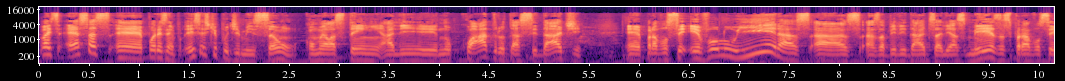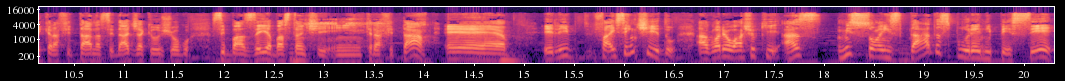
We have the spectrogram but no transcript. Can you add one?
mas essas, é, por exemplo, esse tipo de missão, como elas têm ali no quadro da cidade, é, para você evoluir as, as, as habilidades ali, as mesas para você craftar na cidade, já que o jogo se baseia bastante em craftar, é, ele faz sentido. Agora eu acho que as missões dadas por NPC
